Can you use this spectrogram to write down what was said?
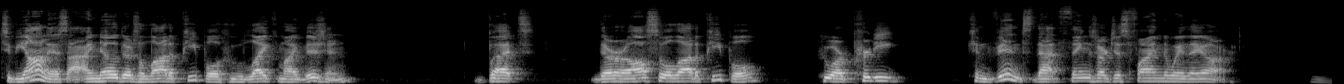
to be honest, I know there's a lot of people who like my vision, but there are also a lot of people who are pretty convinced that things are just fine the way they are. Hmm.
